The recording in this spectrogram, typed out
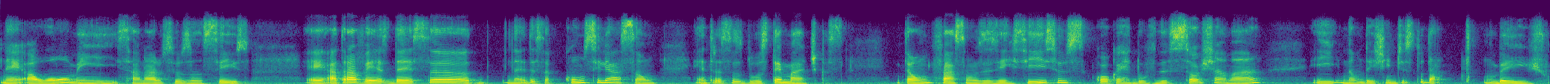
né, ao homem e sanar os seus anseios é, através dessa, né, dessa conciliação entre essas duas temáticas. Então, façam os exercícios, qualquer dúvida, só chamar e não deixem de estudar. Um beijo!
